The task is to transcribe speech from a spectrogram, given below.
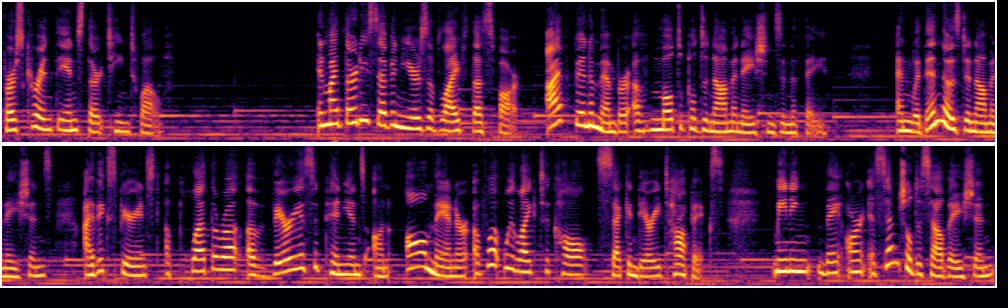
1 Corinthians 13:12. In my 37 years of life thus far, I've been a member of multiple denominations in the faith. And within those denominations, I've experienced a plethora of various opinions on all manner of what we like to call secondary topics, meaning they aren't essential to salvation,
